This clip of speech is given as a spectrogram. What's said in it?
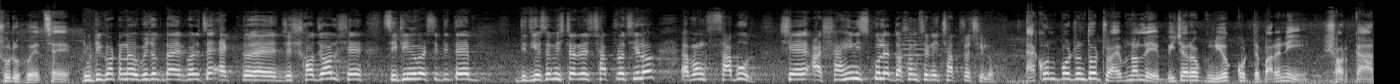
শুরু হয়েছে। দুটি ঘটনায় অভিযোগ দায়ের করেছে এক যে সজল সে সিটি ইউনিভার্সিটিতে দ্বিতীয় সেমিস্টারের ছাত্র ছিল এবং সাবুর, সে শাহিন স্কুলের দশম শ্রেণির ছাত্র ছিল। এখন পর্যন্ত ট্রাইব্যুনালে বিচারক নিয়োগ করতে পারেনি সরকার।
